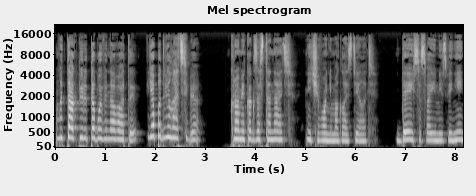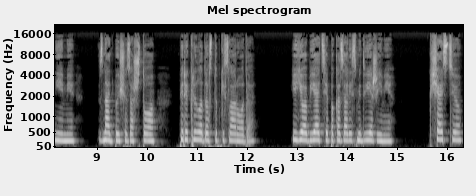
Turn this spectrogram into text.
Мы так перед тобой виноваты! Я подвела тебя!» Кроме как застонать, ничего не могла сделать. Дэй со своими извинениями, знать бы еще за что, перекрыла доступ кислорода. Ее объятия показались медвежьими. К счастью,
